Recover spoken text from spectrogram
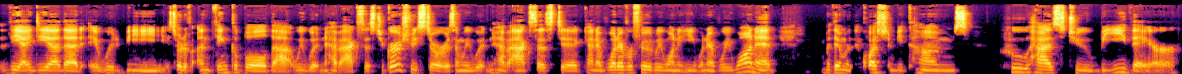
the idea that it would be sort of unthinkable that we wouldn't have access to grocery stores and we wouldn't have access to kind of whatever food we want to eat whenever we want it. But then when the question becomes who has to be there,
